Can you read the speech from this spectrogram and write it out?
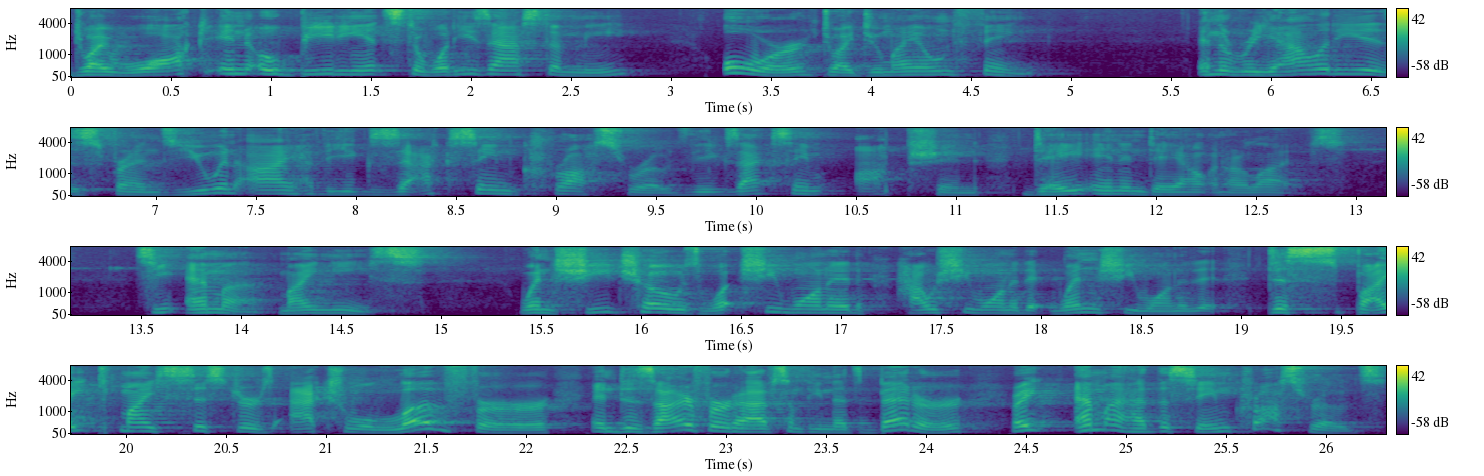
Do I walk in obedience to what He's asked of me? Or do I do my own thing? And the reality is, friends, you and I have the exact same crossroads, the exact same option day in and day out in our lives. See, Emma, my niece, when she chose what she wanted, how she wanted it, when she wanted it, despite my sister's actual love for her and desire for her to have something that's better, right? Emma had the same crossroads.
